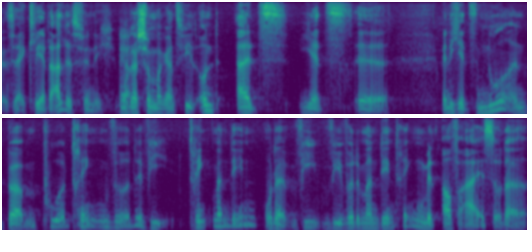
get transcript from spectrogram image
das erklärt alles, finde ich. Ja. Oder schon mal ganz viel. Und als jetzt, äh, wenn ich jetzt nur einen Bourbon pur trinken würde, wie trinkt man den? Oder wie, wie würde man den trinken? Mit auf Eis oder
